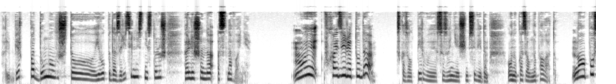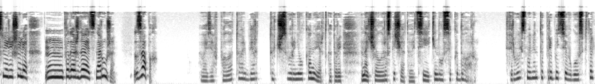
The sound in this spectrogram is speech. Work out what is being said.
Альберт подумал, что его подозрительность не столь уж лишена основания. «Мы входили туда», — сказал первый с извиняющимся видом. Он указал на палату. «Но после решили подождать снаружи. Запах». Войдя в палату, Альберт тотчас выронил конверт, который начал распечатывать, и кинулся к Эдуару. Впервые с момента прибытия в госпиталь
